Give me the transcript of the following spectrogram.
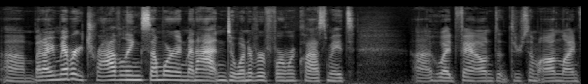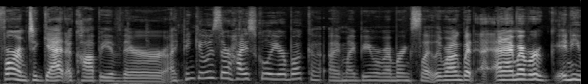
Um, but I remember traveling somewhere in Manhattan to one of her former classmates uh, who I'd found through some online forum to get a copy of their, I think it was their high school yearbook. I might be remembering slightly wrong, but and I remember, and he,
